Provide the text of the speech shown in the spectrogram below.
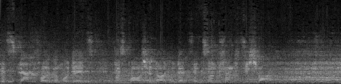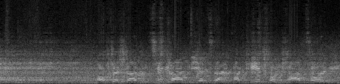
des Nachfolgemodells des Porsche 956 war. Auf der Start- und Zielgeraden jetzt ein Paket von Fahrzeugen.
